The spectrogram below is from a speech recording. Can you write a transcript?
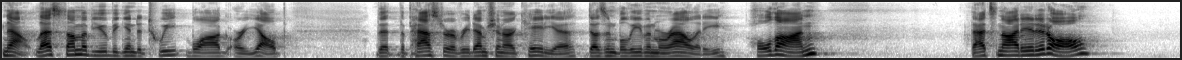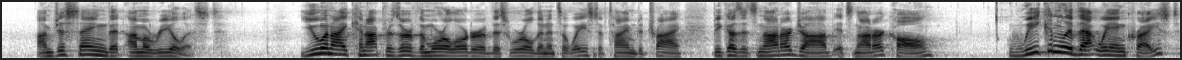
Now, lest some of you begin to tweet, blog, or Yelp that the pastor of Redemption Arcadia doesn't believe in morality. Hold on. That's not it at all. I'm just saying that I'm a realist. You and I cannot preserve the moral order of this world, and it's a waste of time to try because it's not our job, it's not our call. We can live that way in Christ.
